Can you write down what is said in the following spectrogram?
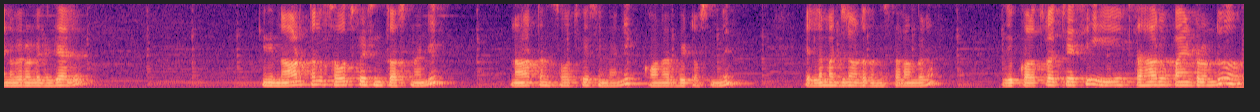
ఎనభై రెండు నిజాలు. ఇది నార్త్ అండ్ సౌత్ ఫేసింగ్తో వస్తుందండి. నార్త్ అండ్ సౌత్ ఫేసింగ్ అండి. కార్నర్ బీట్ వస్తుంది. ఇళ్ళ మధ్యలో ఉంటుందండి స్థలం కూడా. ఇది కొలతలు వచ్చేసి పదహారు పాయింట్ రెండు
